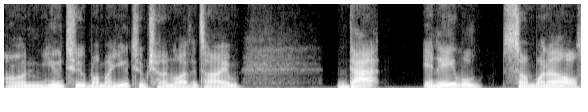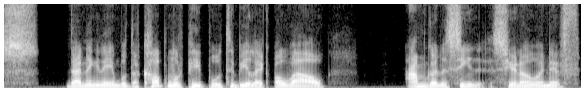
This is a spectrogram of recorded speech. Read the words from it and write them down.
on YouTube, on my YouTube channel at the time. That enabled someone else, that enabled a couple of people to be like, oh, wow, I'm going to see this, you know? And if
